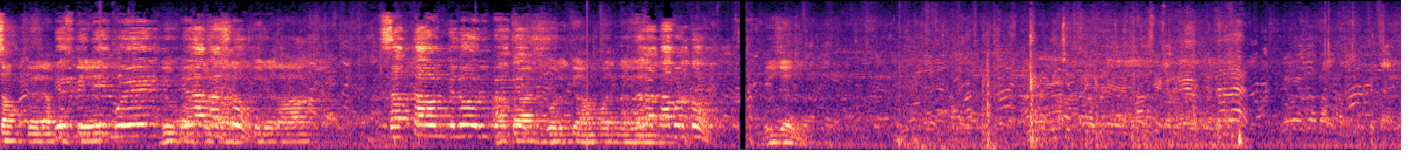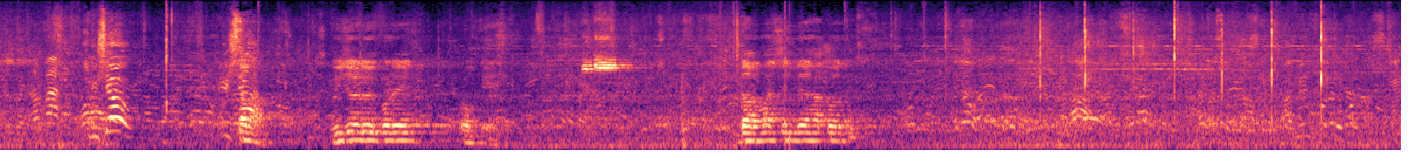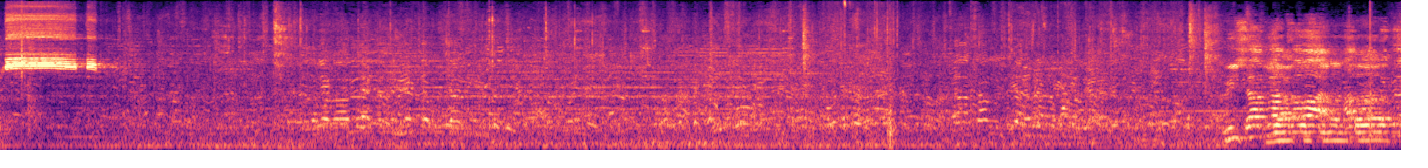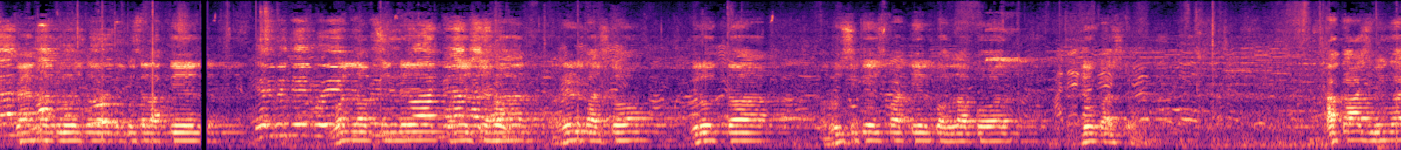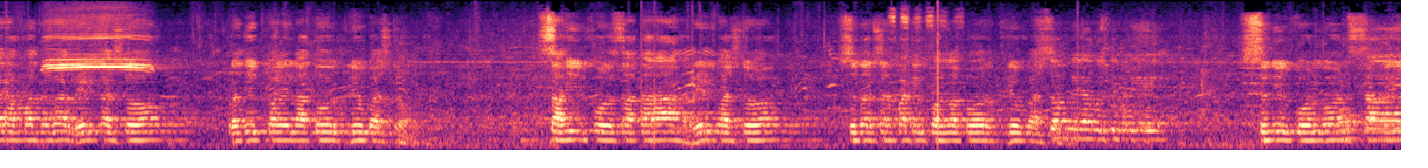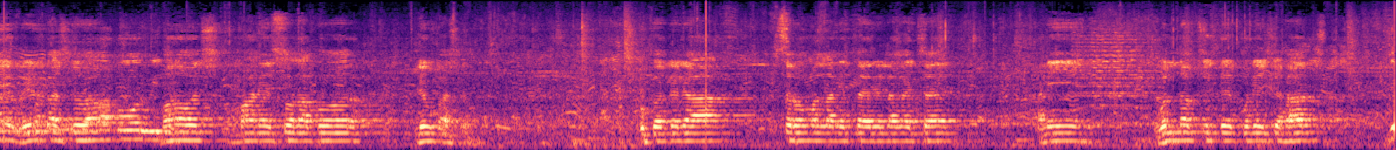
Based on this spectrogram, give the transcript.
संपलेल्या कुस्तीत निर्मिती मुळे देव निळा काष्ट काष्टो. प्राप्त केलेला सत्तावन्न किलो आकाश रुपये गोडके चला अहमदनगर ताबडतोब विजय चला विजय डोईकडे ओके धर्मा शिंदे हातवरती या चव्हाण कुस्तीनंतर ब्याण्णव किलो कुस्त्या लागतील. वल्लभ शिंदे पुणे शहर रेड कास्टो विरुद्ध ऋषिकेश पाटील कोल्हापूर जो costume. Akash Bhingare Ahmednagar red costume. Pradeep Kale Latur blue costume. Sahil Pol Satara red costume. Sudarshan Patil Kolhapur blue costume. संपलेल्या गोष्टीमध्ये Sunil Kodgod Sangli red costume Manoj Mane Solapur blue costume उकरलेल्या सर्व मल्लांनी तयारी लागायचं आहे. आणि वल्लभ शिंदे पुणे शहर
